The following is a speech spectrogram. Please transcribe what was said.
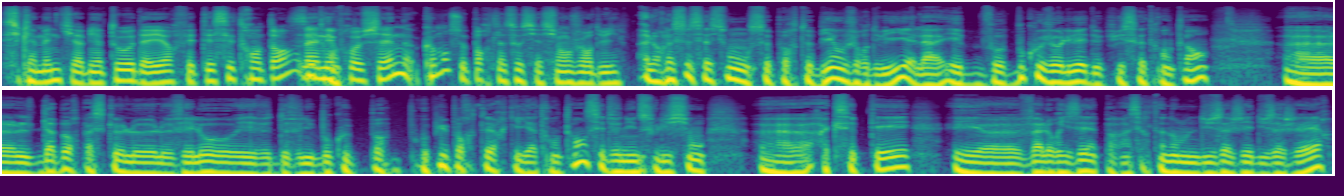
Cyclamen qui a bientôt d'ailleurs fêté ses 30 ans l'année prochaine. Comment se porte l'association aujourd'hui? Alors l'association se porte bien aujourd'hui. Elle a beaucoup évolué depuis ses 30 ans. Euh, D'abord parce que le, le, vélo est devenu beaucoup, beaucoup plus porteur qu'il y a 30 ans. C'est devenu une solution euh, acceptée et euh, valorisée par un certain nombre d'usagers et d'usagères.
